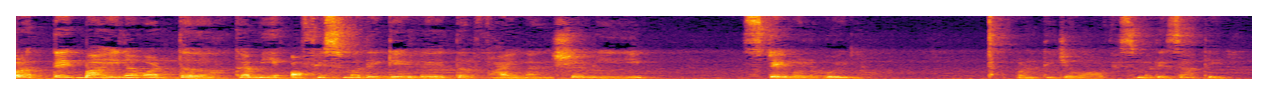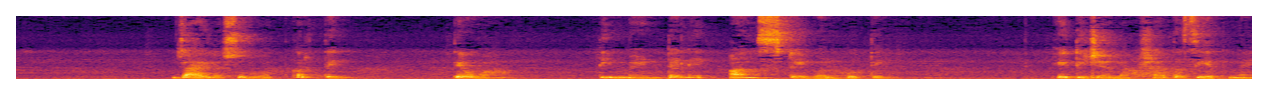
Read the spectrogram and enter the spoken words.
प्रत्येक बाईला वाटतं का मी ऑफिसमध्ये गेले तर फायनान्शियली स्टेबल होईल. पण ती जेव्हा ऑफिसमध्ये जाते जायला सुरुवात करते तेव्हा ती मेंटली अनस्टेबल होते. हे तिच्या लक्षातच येत नाही.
